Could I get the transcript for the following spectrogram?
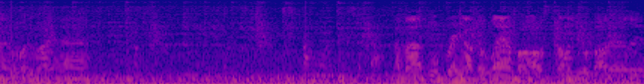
uh, what do I have? I might as well bring out the Lambo I was telling you about earlier.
